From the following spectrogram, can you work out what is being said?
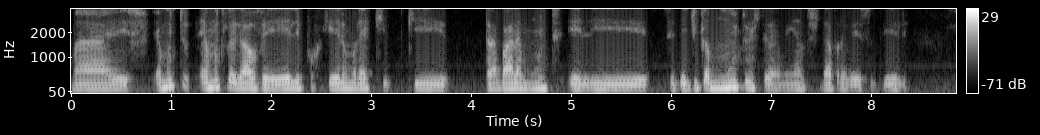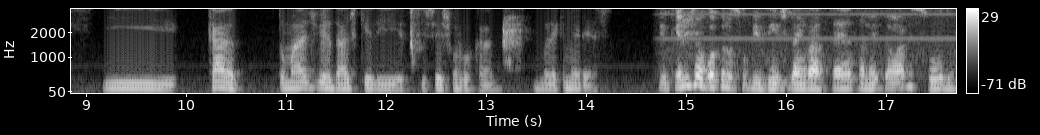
Mas é muito, é muito legal ver ele, porque ele é um moleque que, que trabalha muito, ele se dedica muito nos treinamentos, dá para ver isso dele. E, cara, tomara de verdade que ele seja convocado. O moleque merece. E o que ele jogou pelo Sub-20 da Inglaterra também foi um absurdo.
